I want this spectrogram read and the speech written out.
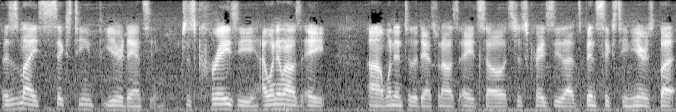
This is my 16th year dancing, which is crazy. I went in when I was eight. Uh, went into the dance when I was eight, so it's just crazy that it's been 16 years. But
